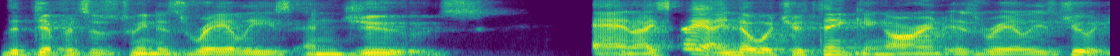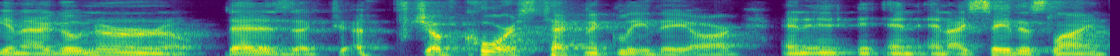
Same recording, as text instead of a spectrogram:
the differences between Israelis and Jews and I say, I know what you're thinking. Aren't Israelis Jewish? And I go, no, no, no, no. That is a, of course, technically they are. And and and I say this line:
